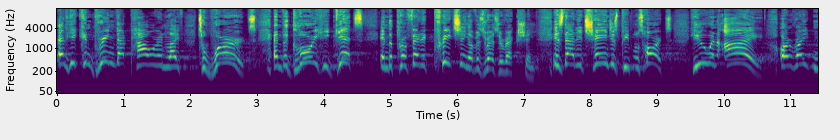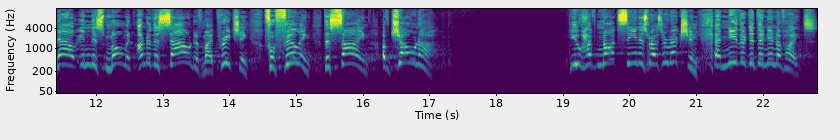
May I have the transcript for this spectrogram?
And he can bring that power and life to words. And the glory he gets in the prophetic preaching of his resurrection is that it changes people's hearts. You and I are right now in this moment under the sound of my preaching, fulfilling the sign of Jonah. You have not seen his resurrection, and neither did the Ninevites.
